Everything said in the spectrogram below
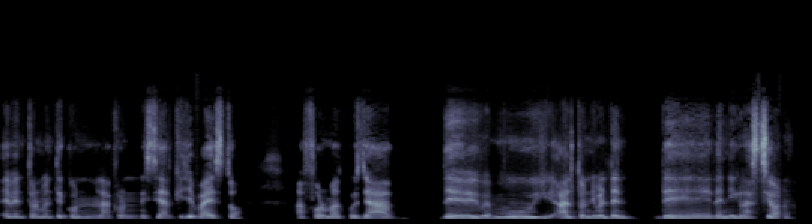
eventualmente con la cronicidad que lleva esto, a formas pues ya de muy alto nivel de, de denigración.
